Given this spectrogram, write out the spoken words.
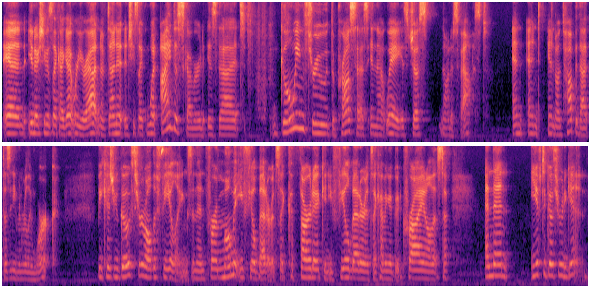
And you know she was like i get where you're at and i've done it. And she's like what i discovered is that going through the process in that way is just not as fast. And and and on top of that doesn't even really work. Because you go through all the feelings and then for a moment you feel better. It's like cathartic and you feel better. It's like having a good cry and all that stuff. And then you have to go through it again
